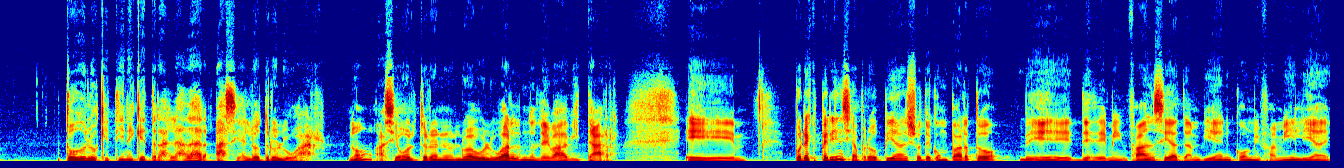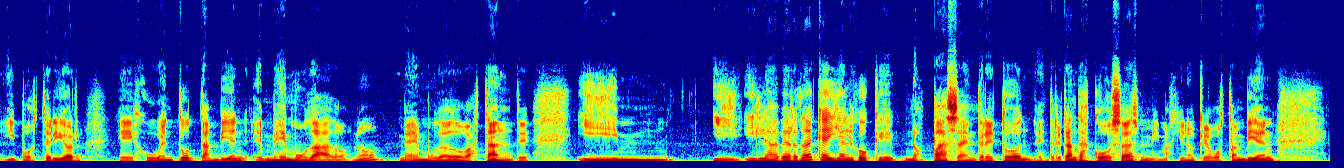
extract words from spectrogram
todo lo que tiene que trasladar hacia el otro lugar, ¿no? Hacia otro nuevo lugar donde va a habitar. Eh, por experiencia propia, yo te comparto eh, desde mi infancia también con mi familia y posterior eh, juventud también me he mudado, ¿no? Me he mudado bastante. Y, y, la verdad que hay algo que nos pasa entre, entre tantas cosas, me imagino que a vos también,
